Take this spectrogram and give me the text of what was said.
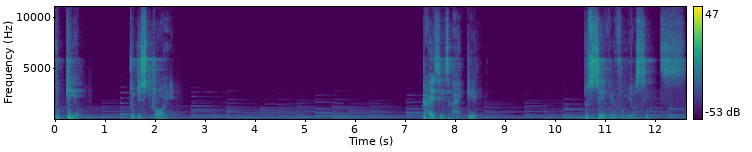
to kill, to destroy, Christ says, I came to save you from your sins.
